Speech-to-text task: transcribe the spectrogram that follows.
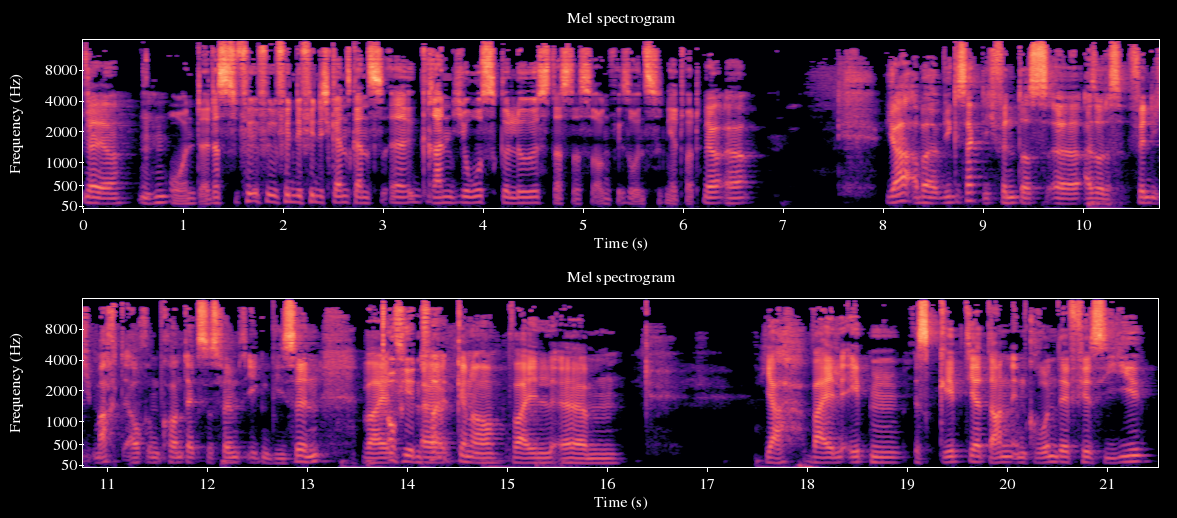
Ja, ja. Mhm. Und äh, das finde finde ich ganz, ganz äh, grandios gelöst, dass das irgendwie so inszeniert wird. Ja, ja. Ja, aber wie gesagt, ich finde das, äh, also das finde ich macht auch im Kontext des Films irgendwie Sinn, weil auf jeden Fall äh, genau, weil ähm, ja, weil eben es gibt ja dann im Grunde für sie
